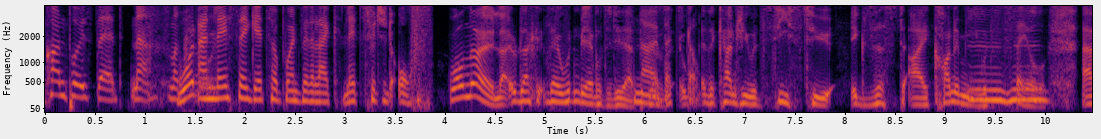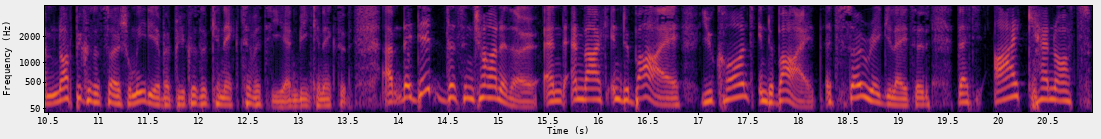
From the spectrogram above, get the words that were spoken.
can't post that. Nah, it's not. What- Unless they get to a point where they're like, let's switch it off. Well, no, like, like they wouldn't be able to do that. No, because but still. the country would cease to exist. Our economy would Mm-hmm. fail, um, not because of social media, but because of connectivity and being connected. Um, they did this in China though, and and like in Dubai, you can't in Dubai. It's so regulated that I cannot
